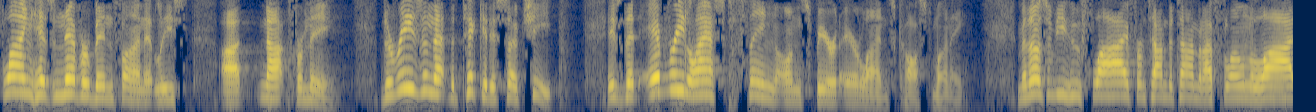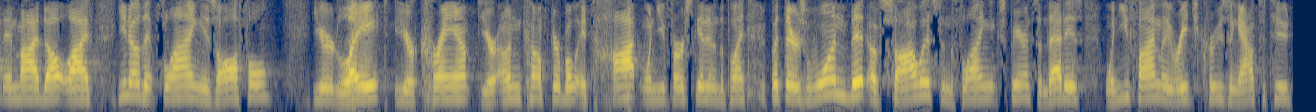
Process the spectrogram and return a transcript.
flying has never been fun, at least uh, not for me. The reason that the ticket is so cheap is that every last thing on Spirit Airlines cost money. I mean, those of you who fly from time to time, and I've flown a lot in my adult life, you know that flying is awful. You're late, you're cramped, you're uncomfortable, it's hot when you first get into the plane. But there's one bit of solace in the flying experience, and that is when you finally reach cruising altitude,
